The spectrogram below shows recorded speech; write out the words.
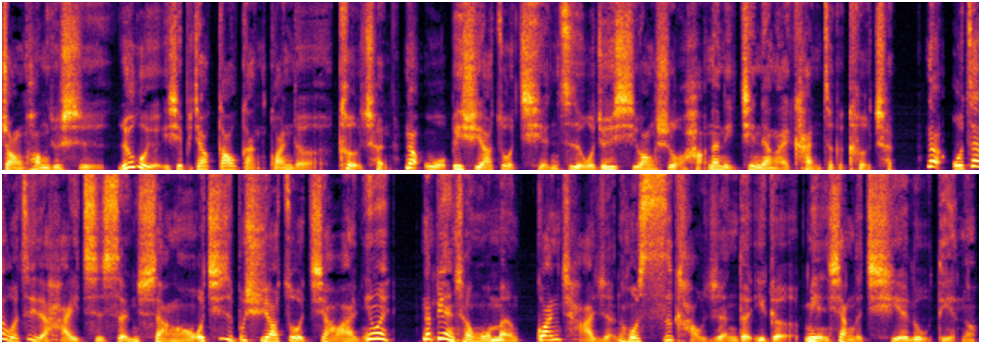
状况，就是如果有一些比较高感官的课程，那我必须要做前置，我就是希望说，好，那你尽量来看这个课程。那我在我自己的孩子身上哦，我其实不需要做教案，因为那变成我们观察人或思考人的一个面向的切入点哦。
